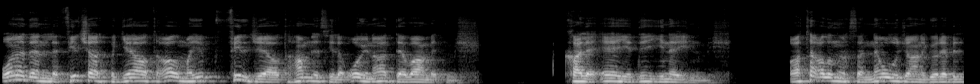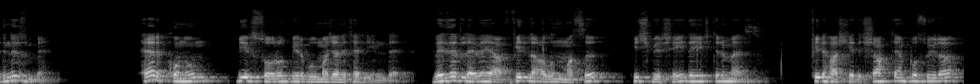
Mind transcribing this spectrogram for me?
O nedenle fil çarpı G6 almayıp fil C6 hamlesiyle oyuna devam etmiş. Kale E7 yine inmiş. Ata alınırsa ne olacağını görebildiniz mi? Her konum bir soru bir bulmaca niteliğinde. Vezirle veya fille alınması hiçbir şeyi değiştirmez. Fil H7 şah temposuyla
